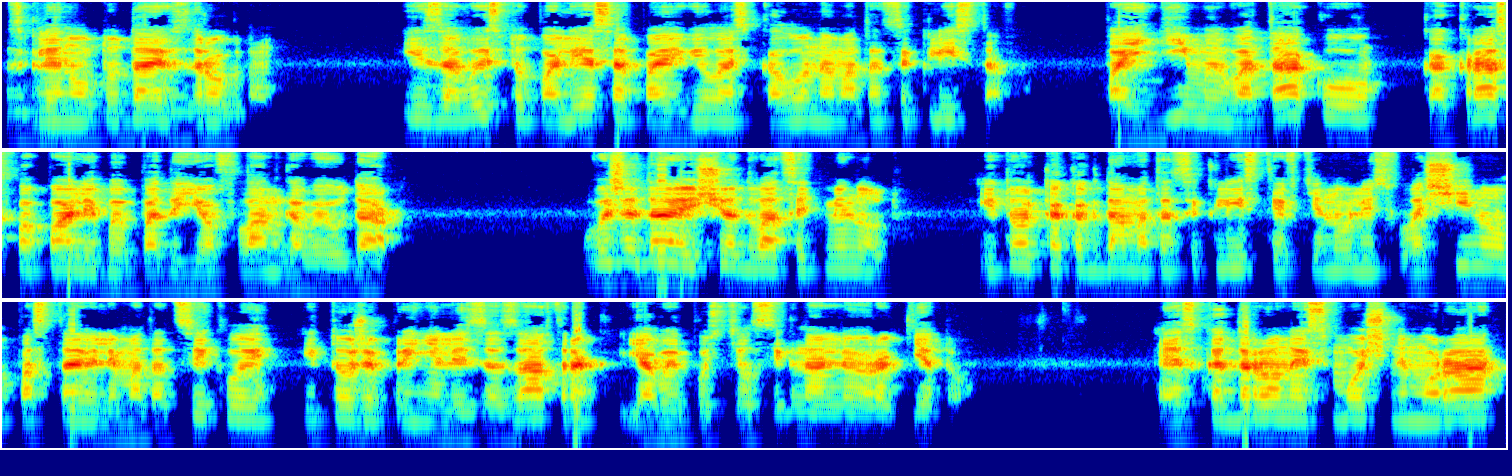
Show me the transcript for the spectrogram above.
Взглянул туда и вздрогнул. Из-за выступа леса появилась колонна мотоциклистов. «Пойди мы в атаку, как раз попали бы под ее фланговый удар». Выжидаю еще 20 минут. И только когда мотоциклисты втянулись в лощину, поставили мотоциклы и тоже принялись за завтрак, я выпустил сигнальную ракету. Эскадроны с мощным «Ура»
